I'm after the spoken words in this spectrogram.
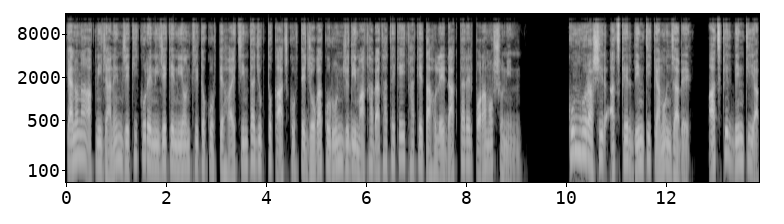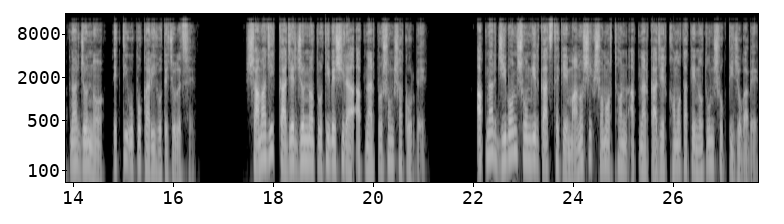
কেননা আপনি জানেন যে কি করে নিজেকে নিয়ন্ত্রিত করতে হয়, চিন্তাযুক্ত কাজ করতে যোগা করুন, যদি মাথা ব্যথা থেকেই থাকে তাহলে ডাক্তারের পরামর্শ নিন। কুম্ভ রাশির আজকের দিনটি কেমন যাবে? আজকের দিনটি আপনার জন্য একটি উপকারী হতে চলেছে। সামাজিক কাজের জন্য প্রতিবেশীরা আপনার প্রশংসা করবে। আপনার জীবন সঙ্গীর কাছ থেকে মানসিক সমর্থন আপনার কাজের ক্ষমতাকে নতুন শক্তি যোগাবে।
